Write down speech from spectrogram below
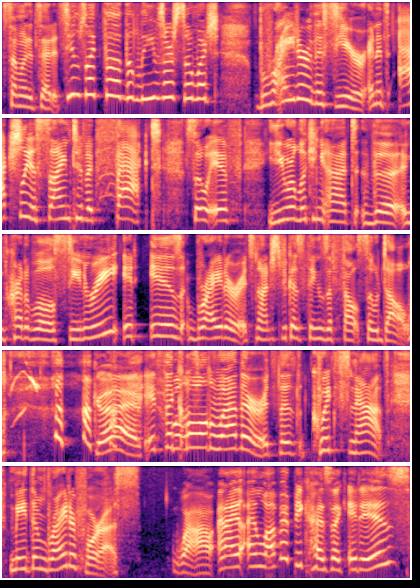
someone had said, it seems like the, the leaves are so much brighter this year. And it's actually a scientific fact. So if you are looking at the incredible scenery, it is brighter. It's not just because things have felt so dull. Good. it's the well, cold weather, it's the quick snap made them brighter for us. Wow. And I, I love it because, like, it is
